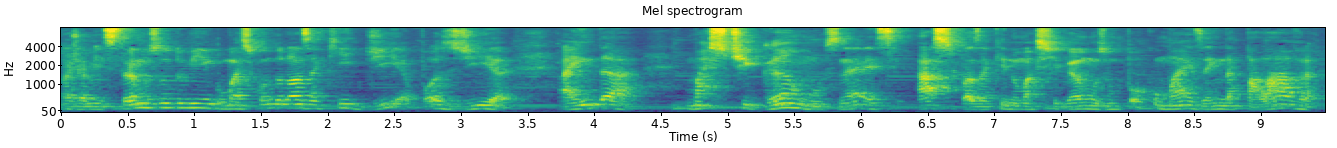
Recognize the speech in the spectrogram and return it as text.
Nós já ministramos no domingo, mas quando nós aqui, dia após dia, ainda mastigamos, né, esse aspas aqui no mastigamos um pouco mais ainda a palavra,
